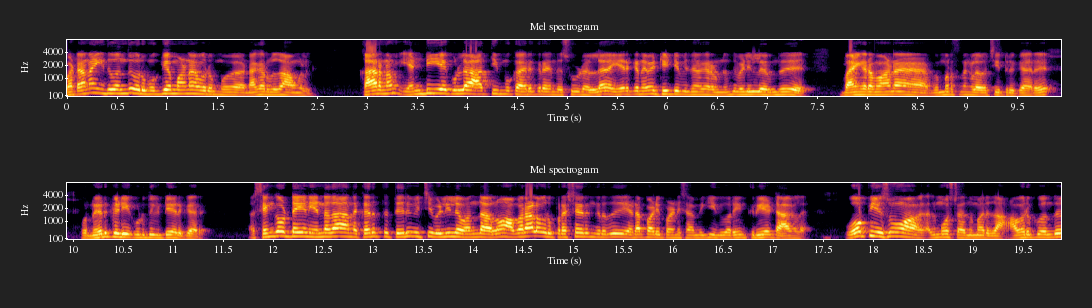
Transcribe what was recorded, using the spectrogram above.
பட் ஆனால் இது வந்து ஒரு முக்கியமான ஒரு நகர்வு தான் அவங்களுக்கு. காரணம் என்டிஏக்குள்ளே அதிமுக இருக்கிற இந்த சூழல்ல ஏற்கனவே டிடிவி தினகரன் வந்து வெளியில இருந்து பயங்கரமான விமர்சனங்களை வச்சிட்டு இருக்காரு. ஒரு நெருக்கடியை கொடுத்துக்கிட்டே இருக்காரு. செங்கோட்டையன் என்னதான் அந்த கருத்தை தெரிவித்து வெளியில் வந்தாலும் அவரால் ஒரு ப்ரெஷருங்கிறது எடப்பாடி பழனிசாமிக்கு இதுவரையும் கிரியேட் ஆகலை. ஓபிஎஸும் ஆல்மோஸ்ட் அந்த மாதிரி தான். அவருக்கு வந்து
